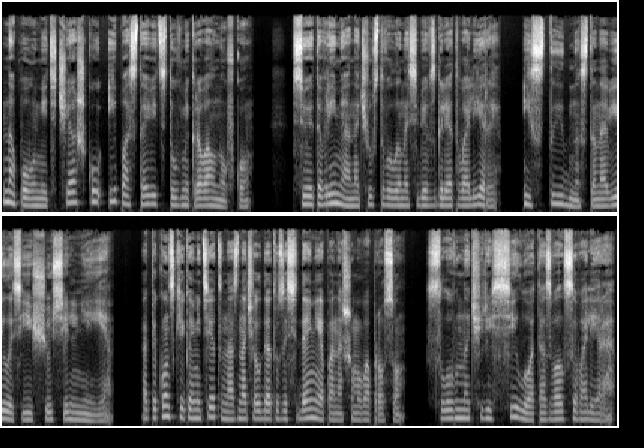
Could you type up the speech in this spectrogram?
наполнить чашку и поставить ту в микроволновку. Все это время она чувствовала на себе взгляд Валеры, и стыдно становилось еще сильнее. Опекунский комитет назначил дату заседания по нашему вопросу. Словно через силу отозвался Валера.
